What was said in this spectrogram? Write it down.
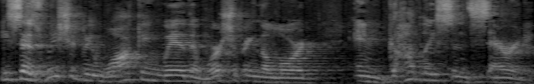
He says we should be walking with and worshiping the Lord in godly sincerity.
